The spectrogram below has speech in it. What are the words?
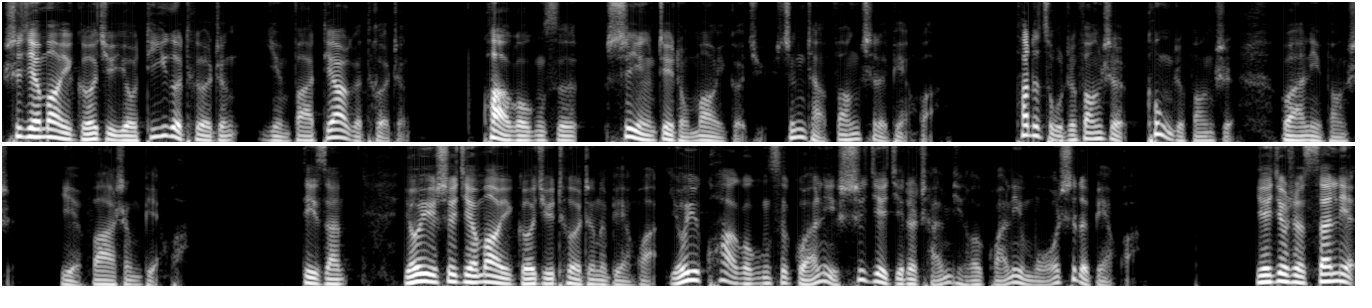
世界贸易格局由第一个特征引发第二个特征，跨国公司适应这种贸易格局、生产方式的变化，它的组织方式、控制方式、管理方式也发生变化。第三。由于世界贸易格局特征的变化，由于跨国公司管理世界级的产品和管理模式的变化，也就是三链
